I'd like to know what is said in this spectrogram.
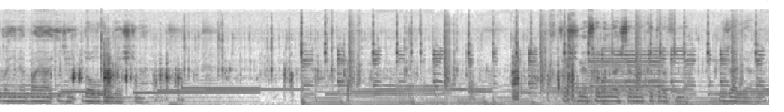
Bu da yine bayağı iri, dolgun bir eşkine. Solungaçların arka tarafında. Güzel yerde.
